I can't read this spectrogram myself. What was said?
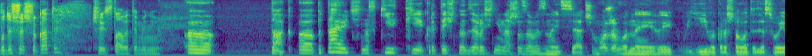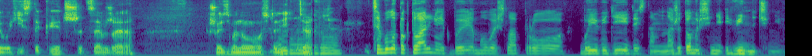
Будеш щось шукати? Чи ставити мені? Е, так, е, питають, наскільки критично для Русні наша залізниця? Чи може вони її використовувати для своєї логістики, чи це вже щось з минулого століття? Це було б актуально, якби мова йшла про бойові дії десь там на Житомирщині і Вінниччині.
